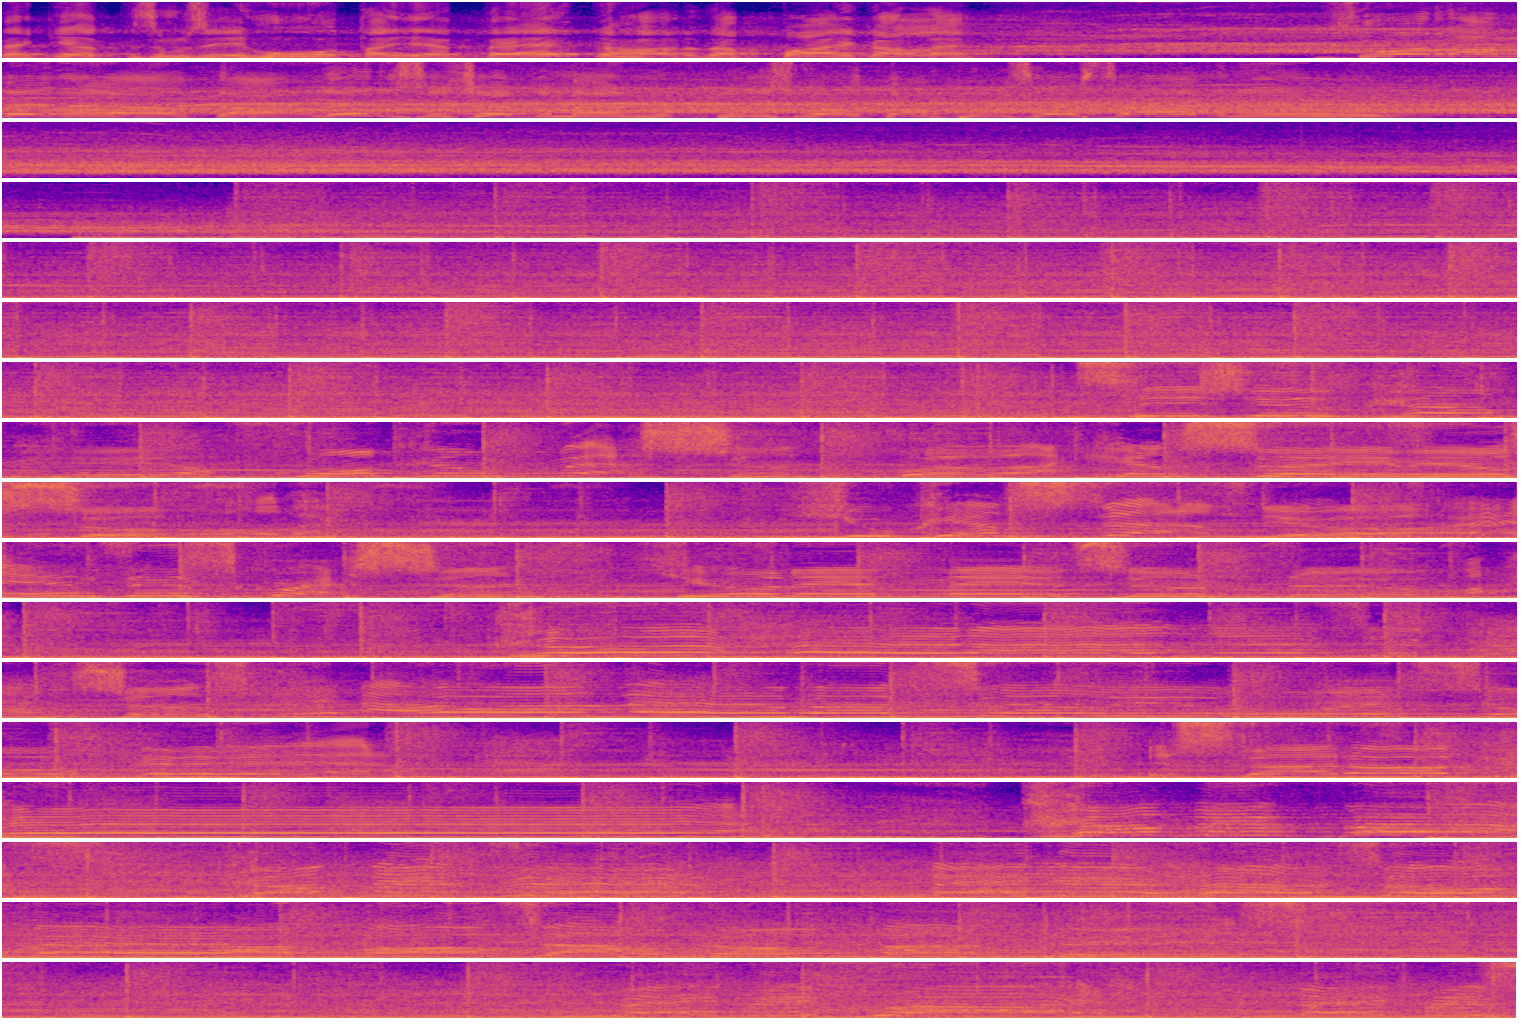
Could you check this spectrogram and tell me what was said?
Tekin olette semmosia huutajia, että eikö haudata paikalle. Suoraan Venäjältä. Ladies and gentlemen, please welcome Princess Avenue. Since you come here for confession. Well, I can save your soul. You can't stand your indiscretion. You need me to know. Go ahead and ease your conscience. I will never tell you it's okay. It's not.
